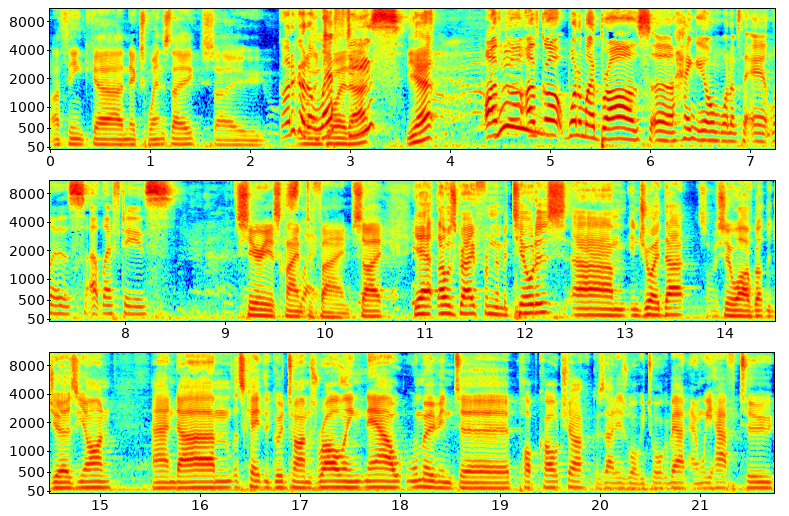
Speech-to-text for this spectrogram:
I think uh, next Wednesday, so Gotta go to we'll that. Lefties. Yeah, I've got, I've got one of my bras uh, hanging on one of the antlers at Lefties. serious claim to fame. So yeah, that was great from the Matildas. Um, enjoyed that. That's obviously why I've got the jersey on. And um, let's keep the good times rolling. Now we'll move into pop culture because that is what we talk about, and we have to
